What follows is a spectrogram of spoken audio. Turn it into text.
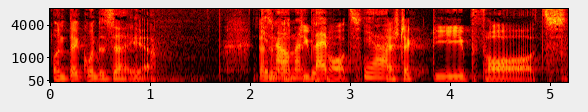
Und der Grund ist ja er. Das Genau, sind auch man Deep bleibt- Thoughts. ja. Hashtag Deep Thoughts.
